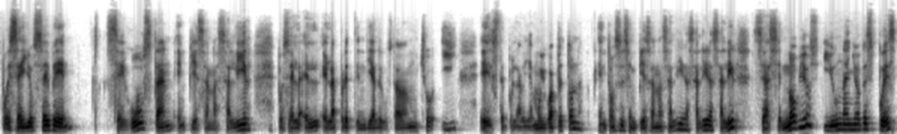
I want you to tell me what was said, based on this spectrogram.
Pues ellos se ven se gustan, empiezan a salir, pues él, él, la pretendía, le gustaba mucho y este, pues la veía muy guapetona. Entonces empiezan a salir, a salir, a salir, se hacen novios y un año después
